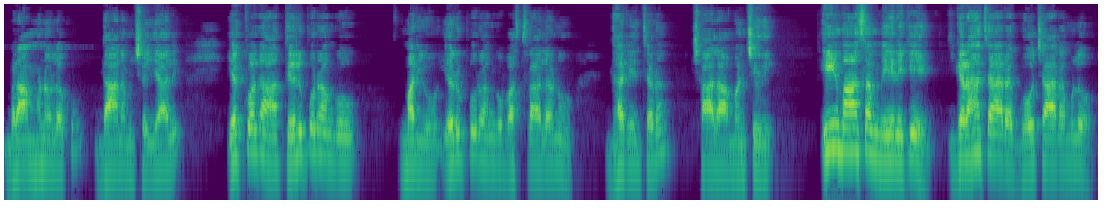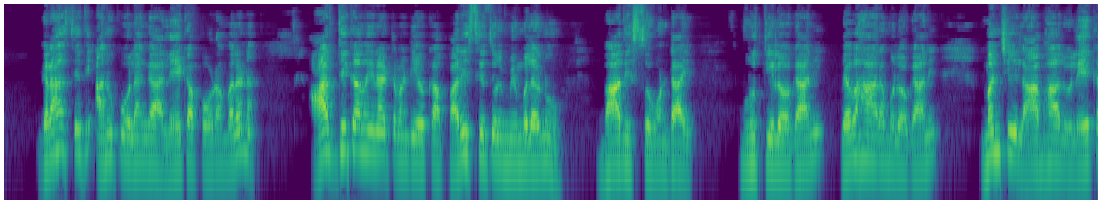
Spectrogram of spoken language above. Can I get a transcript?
బ్రాహ్మణులకు దానం చేయాలి. ఎక్కువగా తెలుపు రంగు మరియు ఎరుపు రంగు వస్త్రాలను ధరించడం చాలా మంచిది. ఈ మాసం వీరికి గ్రహచార గోచారంలో గ్రహస్థితి అనుకూలంగా లేకపోవడం వలన ఆర్థికమైనటువంటి యొక్క పరిస్థితులు మిమ్మలను బాధిస్తూ ఉంటాయి. వృత్తిలో కానీ వ్యవహారములో కానీ మంచి లాభాలు లేక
